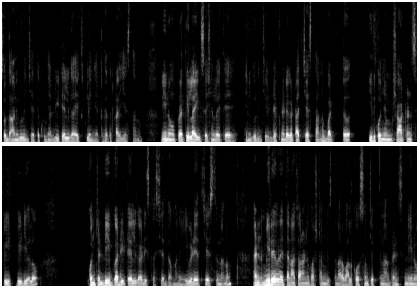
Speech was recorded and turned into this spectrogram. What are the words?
సో దాని గురించి అయితే కొంచెం డీటెయిల్గా ఎక్స్ప్లెయిన్ చేయడానికి ట్రై చేస్తాను. నేను ప్రతి లైవ్ సెషన్లో అయితే దీని గురించి డెఫినెట్గా టచ్ చేస్తాను. బట్ ఇది కొంచెం షార్ట్ అండ్ స్వీట్ వీడియోలో కొంచెం డీప్గా డీటెయిల్గా డిస్కస్ చేద్దామని ఈ వీడియో అయితే చేస్తున్నాను. అండ్ మీరు ఎవరైతే నా ఛానల్ని ఫస్ట్ టైం చూస్తున్నారో వాళ్ళ కోసం చెప్తున్నాను ఫ్రెండ్స్. నేను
